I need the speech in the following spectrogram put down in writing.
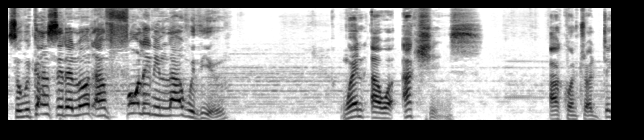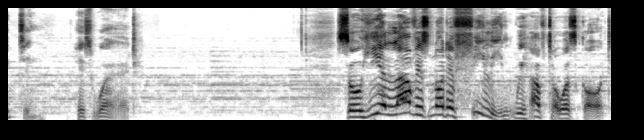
So, we can't say, The Lord, I've fallen in love with you when our actions are contradicting his word. So, here, love is not a feeling we have towards God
